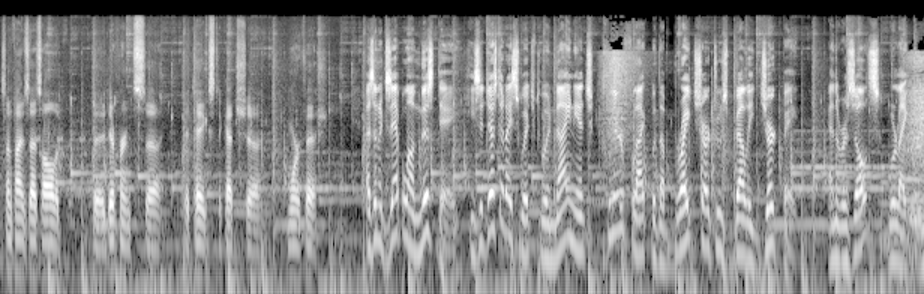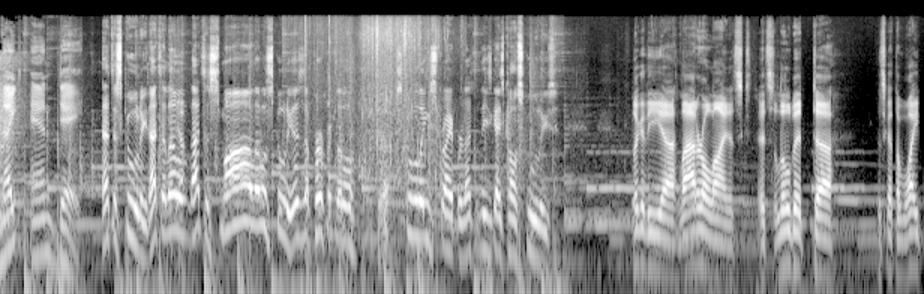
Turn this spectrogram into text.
sometimes that's all the, the difference uh, it takes to catch uh, more fish. As an example on this day, he suggested I switch to a 9 inch clear fleck with a bright chartreuse belly jerkbait, and the results were like night and day. That's a schoolie. That's a little. That's a small little schoolie. This is a perfect little schooling striper. That's what these guys call schoolies. Look at the uh, lateral line. It's it's a little bit. Uh, it's got the white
